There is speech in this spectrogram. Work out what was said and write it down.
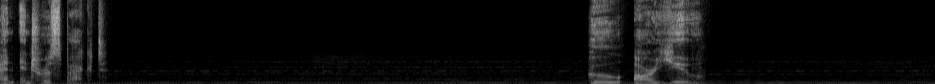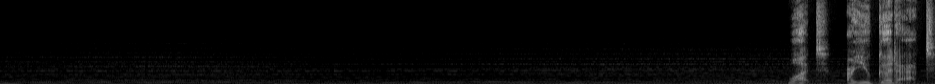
and introspect. Who are you? What are you good at?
